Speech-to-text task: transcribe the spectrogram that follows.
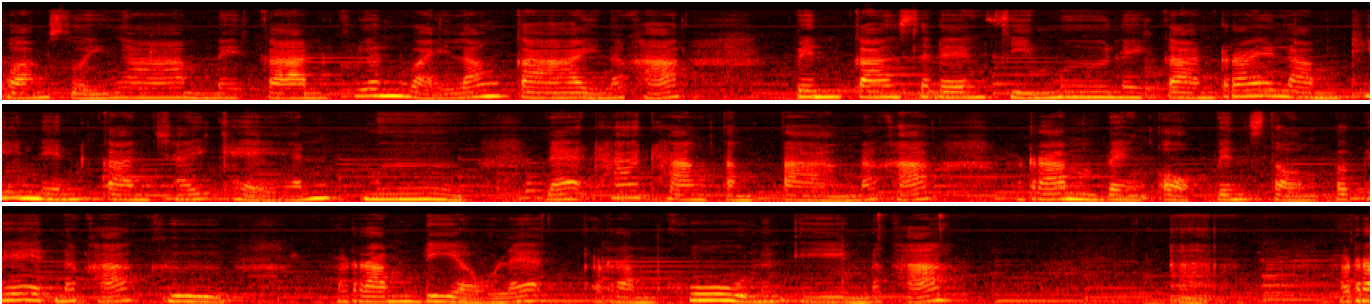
ความสวยงามในการเคลื่อนไหวร่างกายนะคะ เป็นการแสดงฝีมือในการไร่ลำที่เน้นการใช้แขน มือ และท่าทางต่างๆนะคะรำแบ่งออกเป็นสองประเภทนะคะ คือรำเดี่ยวและรำคู่นั่นเองนะคะอ่า ร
